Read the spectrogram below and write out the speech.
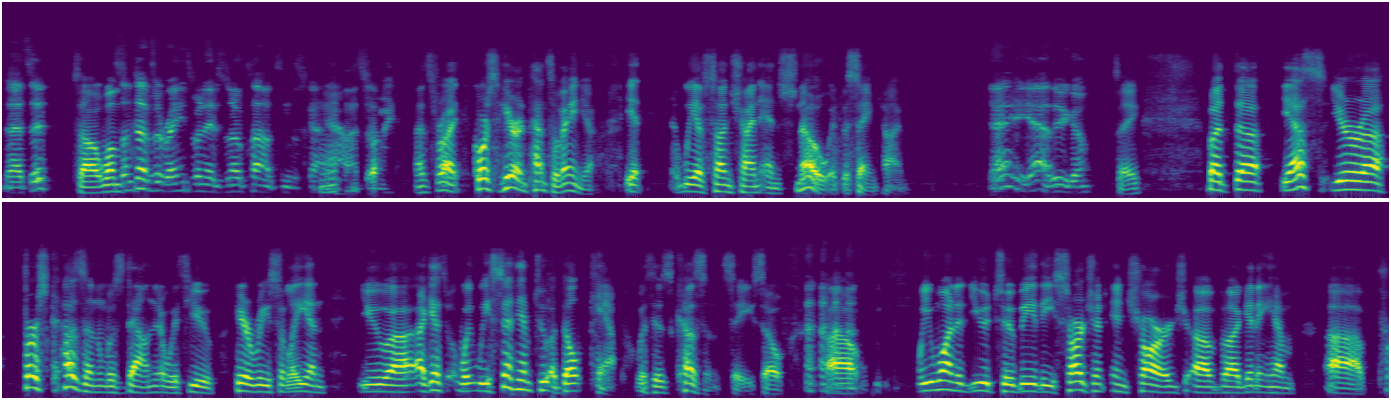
That's it. So, well, Sometimes it rains when there's no clouds in the sky. Yeah, that's so, right. That's right. Of course, here in Pennsylvania, it we have sunshine and snow at the same time. Hey, yeah, there you go. See, but uh, yes, your uh, first cousin was down there with you here recently, and you, uh, I guess, we, we sent him to adult camp with his cousin. See, so uh, we wanted you to be the sergeant in charge of uh, getting him uh, pr-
